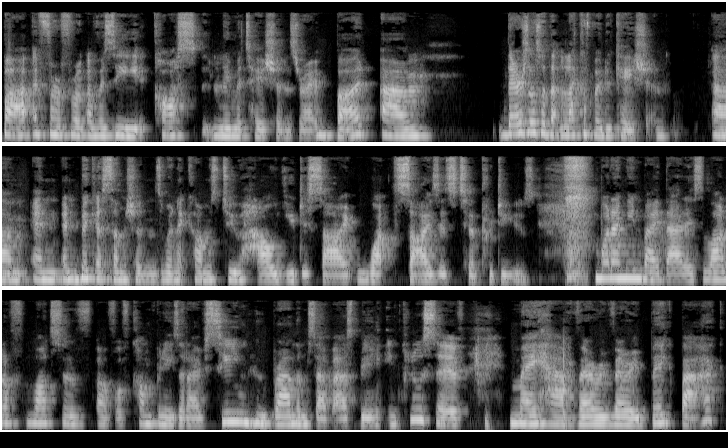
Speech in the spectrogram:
but for, for obviously cost limitations, right? But um, there's also that lack of education um, mm. and and big assumptions when it comes to how you decide what sizes to produce. What I mean by that is a lot of lots of, of, of companies that I've seen who brand themselves as being inclusive may have very very big back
